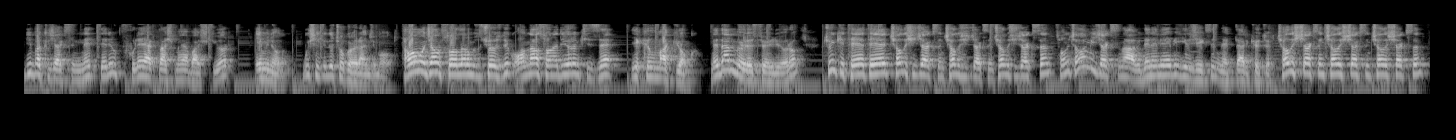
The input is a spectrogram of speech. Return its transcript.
bir bakacaksın netlerin full'e yaklaşmaya başlıyor. Emin olun. Bu şekilde çok öğrencim oldu. Tamam hocam sorularımızı çözdük. Ondan sonra diyorum ki size yıkılmak yok. Neden böyle söylüyorum? Çünkü TYT'ye çalışacaksın, çalışacaksın, çalışacaksın. Sonuç alamayacaksın abi. Denemeye bir gireceksin. Netler kötü. Çalışacaksın, çalışacaksın, çalışacaksın.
